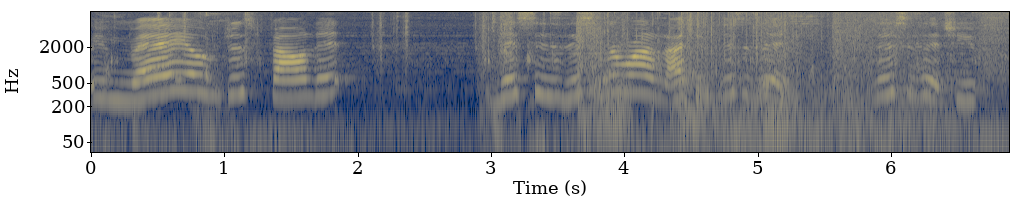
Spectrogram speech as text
we may have just found it. This is this is the one. I think this is it. This is it, Chief.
